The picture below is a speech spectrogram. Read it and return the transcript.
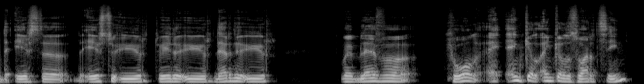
de, eerste, de eerste uur, tweede uur, derde uur, wij blijven gewoon enkel, enkel zwart zien.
